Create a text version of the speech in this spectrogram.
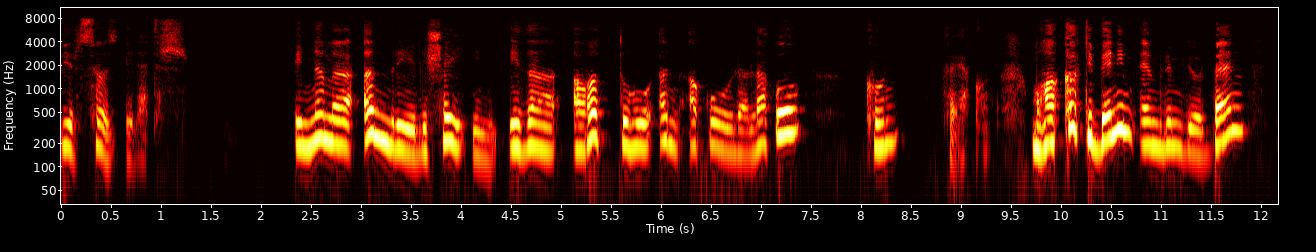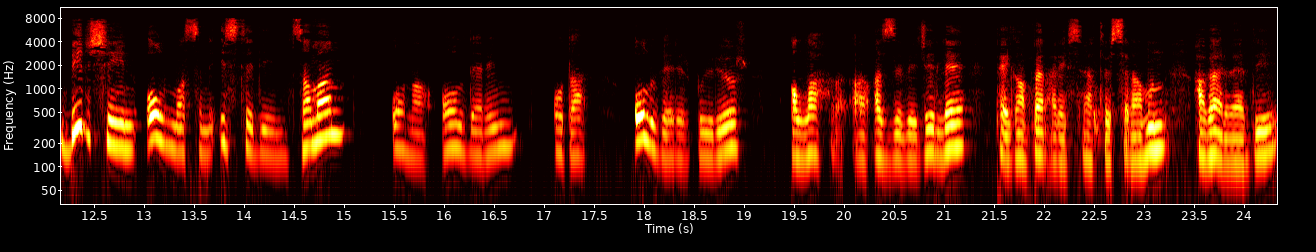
bir söz iledir. İnnemâ emri li şeyin izâ aradtuhu en akûle lehu kun feyekun. Muhakkak ki benim emrim diyor ben bir şeyin olmasını istediğim zaman ona ol derim o da ol verir buyuruyor Allah Azze ve Celle Peygamber Aleyhisselatü Vesselam'ın haber verdiği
